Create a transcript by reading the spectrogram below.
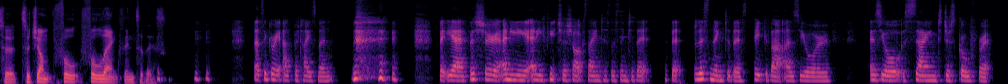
to to jump full full length into this. That's a great advertisement. but yeah, for sure, any any future shark scientists listening to that that listening to this, take that as your as your sign to just go for it,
